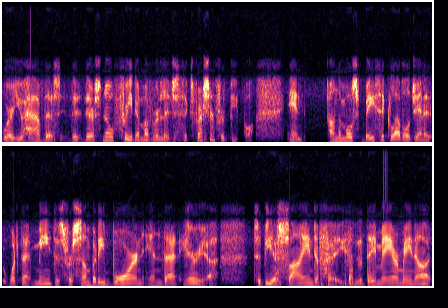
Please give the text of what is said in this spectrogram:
where you have this, there, there's no freedom of religious expression for people. And on the most basic level, Janet, what that means is for somebody born in that area to be assigned a faith that they may or may not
